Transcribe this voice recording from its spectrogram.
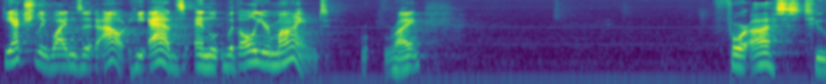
he actually widens it out. He adds, and with all your mind, right? For us to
